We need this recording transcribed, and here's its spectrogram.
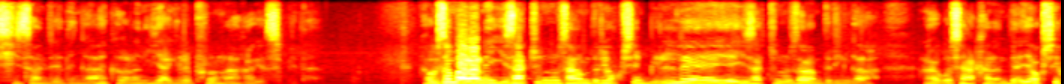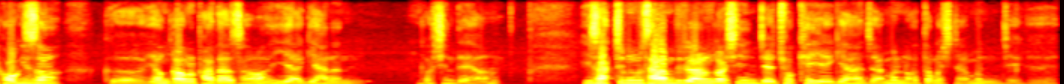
시선이라든가 그런 이야기를 풀어나가겠습니다. 여기서 말하는 이삭 주는 사람들이 혹시 밀레의 이삭 주는 사람들인가라고 생각하는데 역시 거기서 그 영감을 받아서 이야기하는 것인데요. 이삭 주는 사람들이라는 것이 이제 좋게 얘기하자면 어떤 것이냐면 이제 그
